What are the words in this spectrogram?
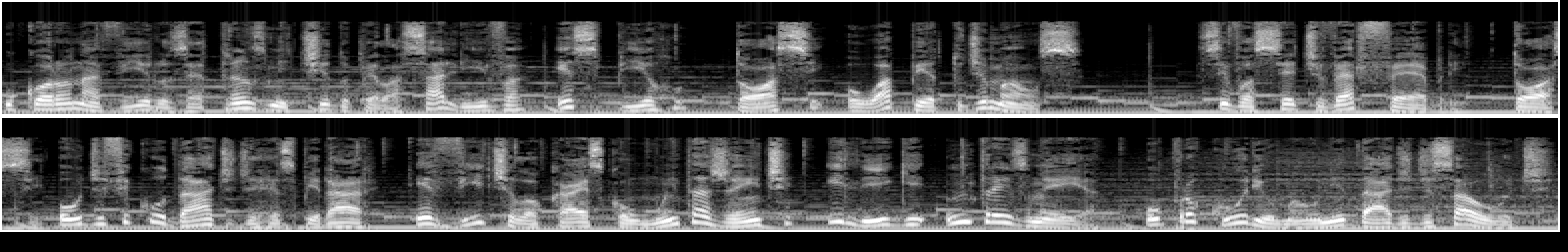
O coronavírus é transmitido pela saliva, espirro, tosse ou aperto de mãos. Se você tiver febre, tosse ou dificuldade de respirar, evite locais com muita gente e ligue 136 ou procure uma unidade de saúde.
